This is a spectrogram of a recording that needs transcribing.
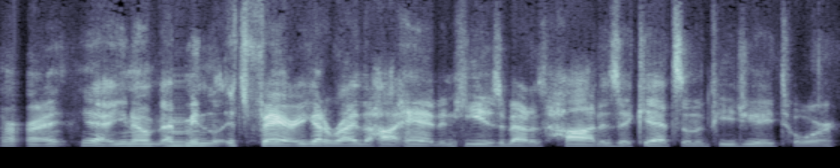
All right. Yeah, you know, I mean, it's fair. You got to ride the hot hand, and he is about as hot as it gets on the PGA Tour.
